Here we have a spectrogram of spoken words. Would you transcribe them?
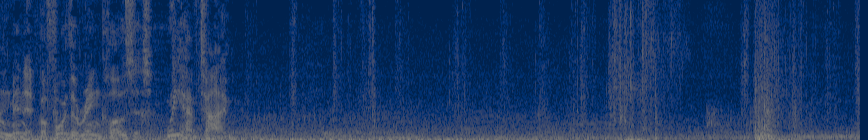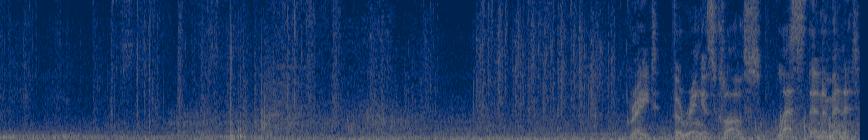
One minute before the ring closes. We have time. Great. The ring is close. Less than a minute.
